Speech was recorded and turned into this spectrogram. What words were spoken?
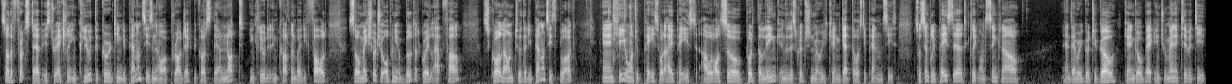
So the first step is to actually include the coroutine dependencies in our project because they are not included in Kotlin by default. So make sure to open your build.gradle app file, scroll down to the dependencies block, and here you want to paste what I paste. I will also put the link in the description where you can get those dependencies. So simply paste it, click on sync now, and then we're good to go. Can go back into main activity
